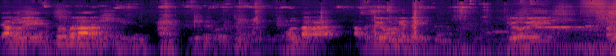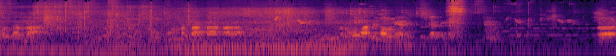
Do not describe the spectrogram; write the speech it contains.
त्यामुळे मला बोलताना असं गैरवरून येते वेळोवेळी सर्व तांडा संपूर्ण तांडा हा सर्व माझे पाहुणे आहेत या ठिकाणी. तर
